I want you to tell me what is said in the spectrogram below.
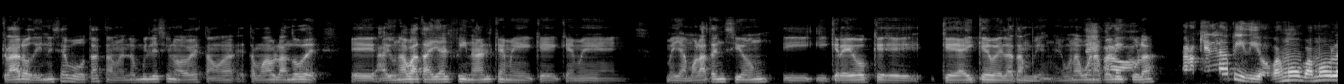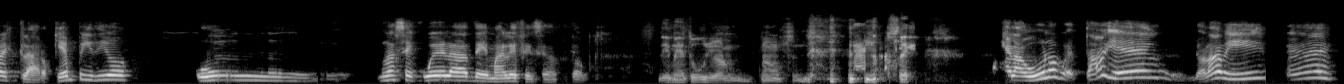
Claro, Disney se vota, estamos en 2019, estamos, estamos hablando de, hay una batalla al final que me, que, que me, me llamó la atención y, y creo que, que, hay que verla también. Es una buena película. Pero ¿quién la pidió? Vamos, vamos a hablar claro. ¿Quién pidió un, una secuela de Maleficent? Dime tú, yo no, no sé. Que la uno, pues está bien, yo la vi, eh,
